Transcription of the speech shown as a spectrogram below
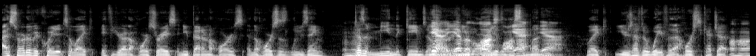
I sort of equate it to like if you're at a horse race and you bet on a horse and the horse is losing, it doesn't mean the game's over. Mm-hmm. Yeah, you haven't you've already lost lost yet, the money. yeah. Like you just have to wait for that horse to catch up. Uh huh.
